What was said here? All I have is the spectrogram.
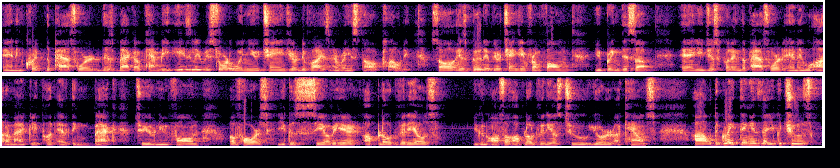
and encrypt the password. This backup can be easily restored when you change your device and reinstall Cloudii. So it's good if you're changing from phone, you bring this up and you just put in the password and it will automatically put everything back to your new phone. Of course, you can see over here upload videos. You can also upload videos to your accounts. Uh, the great thing is that you could choose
